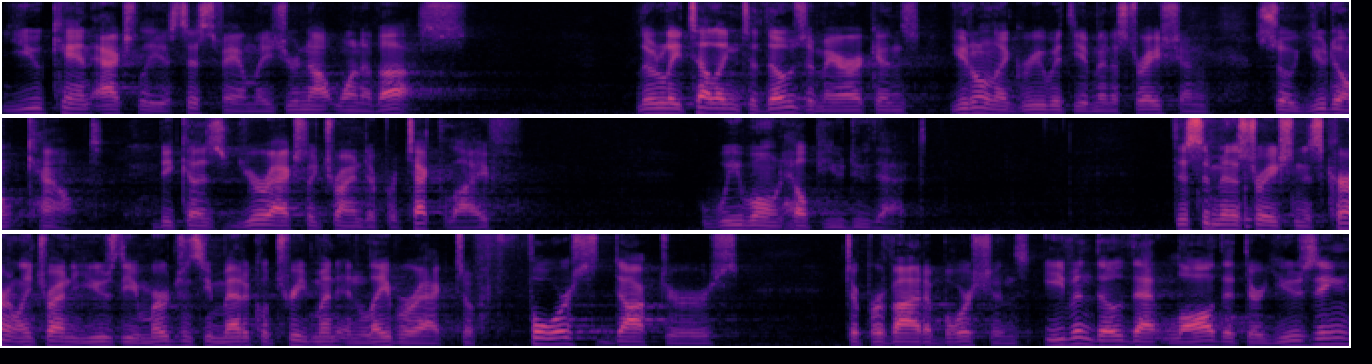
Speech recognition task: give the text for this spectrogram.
you can't actually assist families. You're not one of us. Literally telling to those Americans, you don't agree with the administration, so you don't count because you're actually trying to protect life. We won't help you do that. This administration is currently trying to use the Emergency Medical Treatment and Labor Act to force doctors to provide abortions, even though that law that they're using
